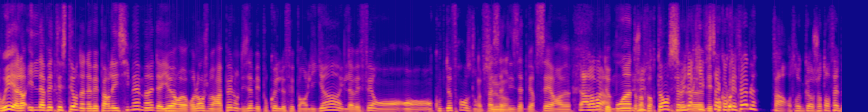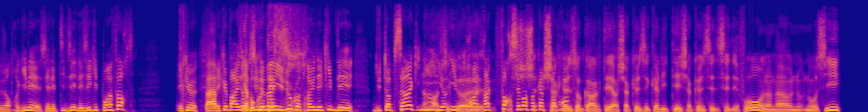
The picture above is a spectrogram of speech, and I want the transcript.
Oui, alors il l'avait testé, on en avait parlé ici même. hein. D'ailleurs, Mm. Roland, je me rappelle, on disait mais pourquoi il ne le fait pas en Ligue 1 Il l'avait fait en, en- en Coupe de France, donc face à des adversaires euh, Alors voilà. de moindre Juste, importance. Ça veut dire euh, qu'il fait ça pourquoi- contre les faibles? Enfin, entre, quand j'entends faible, entre guillemets, c'est les petites, les équipes moins fortes. Et que, Bah, et que par exemple, si demain il joue contre une équipe des, du top 5, il- Non, il, remettra forcément son Cha- 4 Chacun son caractère, chacun ses qualités, chacun ses, ses défauts. On en a nous, nous aussi.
